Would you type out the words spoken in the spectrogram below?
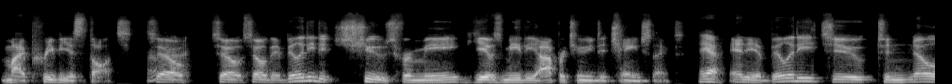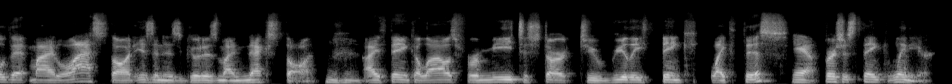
my previous thoughts. So, Okay. so, so the ability to choose for me gives me the opportunity to change things Yeah. and the ability to to know that my last thought isn't as good as my next thought i think allows for me to start to really think like this Yeah. versus think linear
